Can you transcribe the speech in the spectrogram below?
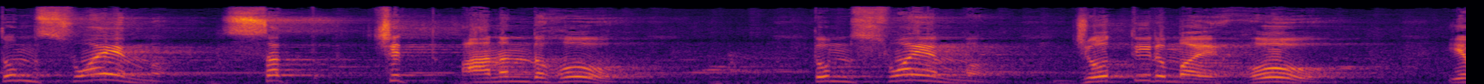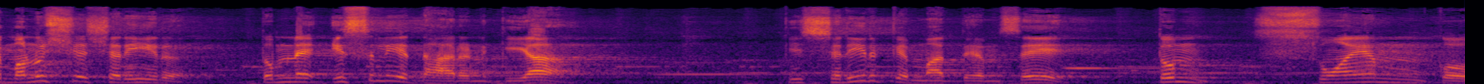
तुम स्वयं सत, चित, आनंद हो। तुम स्वयं ज्योतिर्मय हो, ये मनुष्य शरीर तुमने इसलिए धारण किया कि शरीर के माध्यम से तुम स्वयं को,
